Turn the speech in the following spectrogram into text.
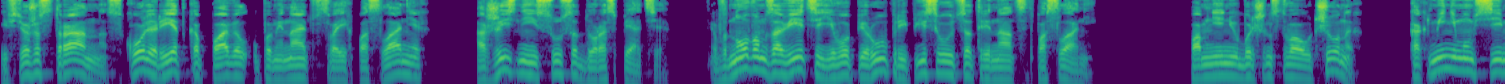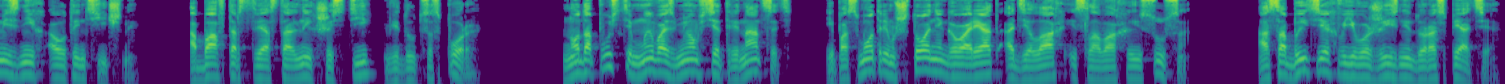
И все же странно, сколь редко Павел упоминает в своих посланиях о жизни Иисуса до распятия. В Новом Завете его перу приписываются 13 посланий. По мнению большинства ученых, как минимум семь из них аутентичны. Об авторстве остальных шести ведутся споры. Но, допустим, мы возьмем все 13 и посмотрим, что они говорят о делах и словах Иисуса, о событиях в его жизни до распятия.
